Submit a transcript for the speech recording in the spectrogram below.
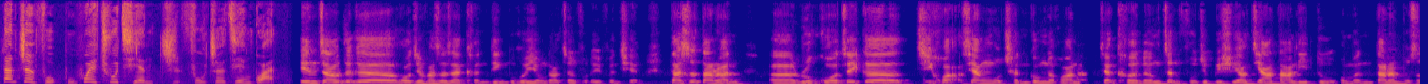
但政府不会出钱，只负责监管。建造这个火箭发射站肯定不会用到政府的一分钱，但是当然，呃，如果这个计划项目成功的话呢，这样可能政府就必须要加大力度。我们当然不是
